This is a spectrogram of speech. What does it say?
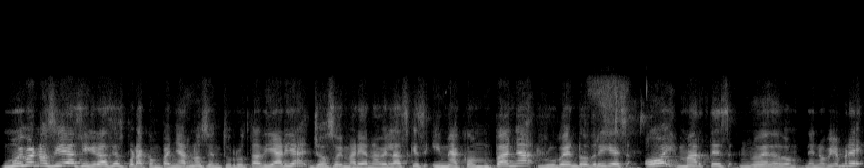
Muy buenos días y gracias por acompañarnos en tu ruta diaria. Yo soy Mariana Velázquez y me acompaña Rubén Rodríguez. Hoy, martes 9 de noviembre,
